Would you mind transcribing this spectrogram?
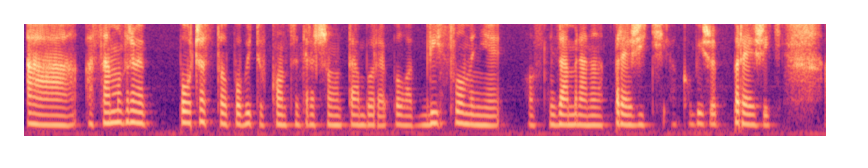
a, a samozrejme počas toho pobytu v koncentračnom tábore bola vyslovene vlastne zameraná na prežitie, akoby, že prežiť.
